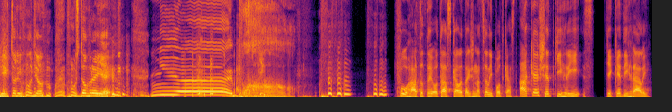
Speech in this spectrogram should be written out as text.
Niektorým ľuďom už dobre je. Nie. Fúha, toto je otázka, ale takže na celý podcast. Aké všetky hry ste kedy hrali?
